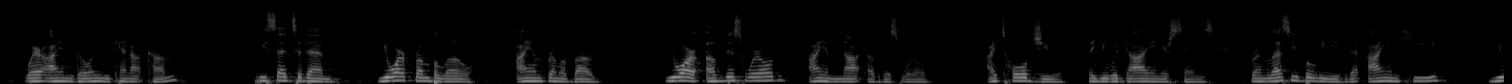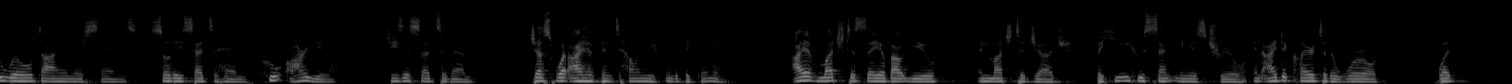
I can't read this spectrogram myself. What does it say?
Where I am going, you cannot come? He said to them, You are from below, I am from above. You are of this world, I am not of this world. I told you that you would die in your sins, for unless you believe that I am he, you will die in your sins. So they said to him, Who are you? Jesus said to them, Just what I have been telling you from the beginning. I have much to say about you and much to judge but he who sent me is true, and I declare to the world what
